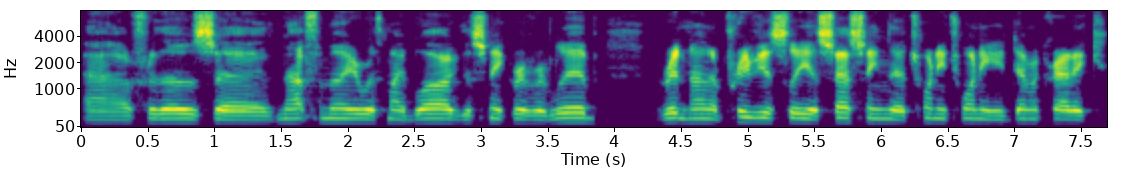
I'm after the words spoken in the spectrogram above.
Uh, for those uh, not familiar with my blog, the Snake River Lib, written on it previously, assessing the 2020 Democratic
